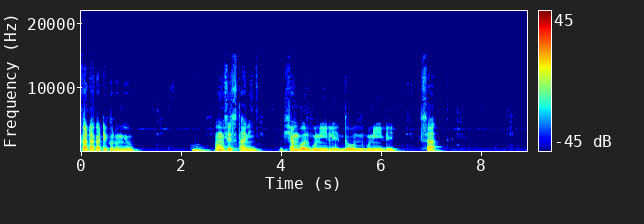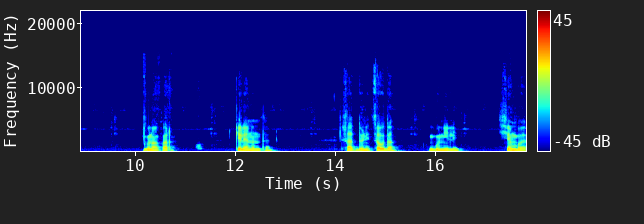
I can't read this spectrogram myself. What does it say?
काटाकाटी करून घेऊ. अंशस्थानी शंभर गुणिले दोन गुणिले सात. गुणाकार केल्यानंतर सात दोन्ही चौदा गुणिले शंभर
